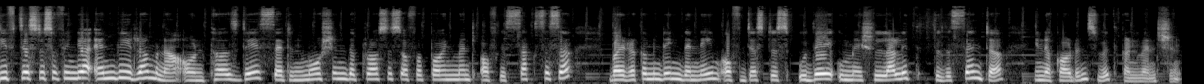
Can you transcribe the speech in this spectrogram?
Chief Justice of India N.V. Ramana on Thursday set in motion the process of appointment of his successor by recommending the name of Justice Uday Umesh Lalit to the centre in accordance with convention.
